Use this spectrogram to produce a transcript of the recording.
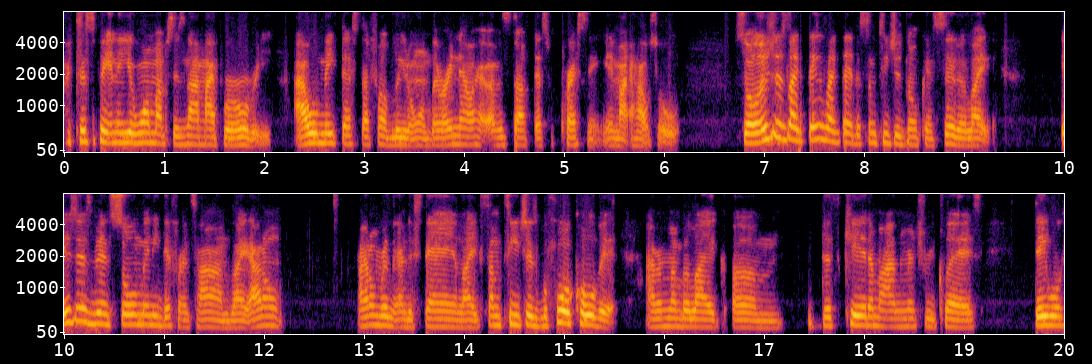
participating in your warm ups is not my priority. I will make that stuff up later on. But right now I have stuff that's pressing in my household. So it's just like things like that that some teachers don't consider. Like it's just been so many different times. Like I don't I don't really understand. Like some teachers before COVID, I remember like um this kid in my elementary class, they will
